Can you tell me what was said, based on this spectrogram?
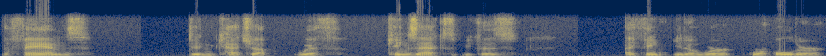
the fans didn't catch up with King's X because I think you know we're we're older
